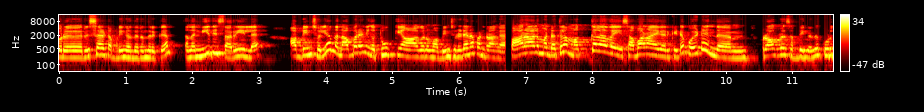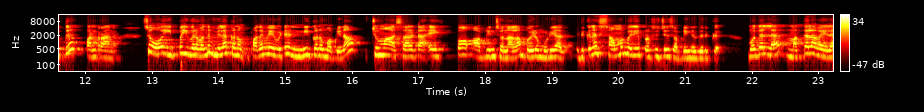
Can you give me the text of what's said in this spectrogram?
ஒரு ரிசல்ட் அப்படிங்கிறது இருந்திருக்கு. அந்த நீதி சரியில்லை. அப்படின்னு சொல்லி அந்த நபரை நீங்க தூக்கி ஆகணும் அப்படின்னு சொல்லிட்டு என்ன பண்றாங்க? பாராளுமன்றத்துல மக்களவை சபாநாயகர் கிட்ட போயிட்டு இந்த ப்ராக்ரஸ் அப்படிங்கறத கொடுத்து பண்றாங்க. சோ இப்ப இவரை வந்து விளக்கணும் பதவியை விட்டு நீக்கணும் அப்படின்னா சும்மா அசால்ட்டா ஏ போ அப்படின்னு சொன்னாலாம் போயிட முடியாது. இதுக்குன்னு செம பெரிய ப்ரொசீஜர்ஸ் அப்படிங்கிறது இருக்கு. முதல்ல மக்களவையில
